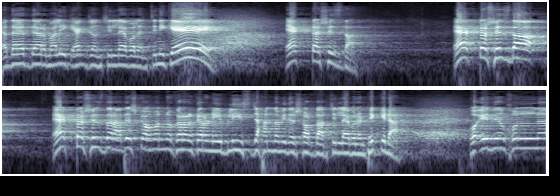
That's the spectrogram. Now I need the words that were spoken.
হেদায়েত দেওয়ার মালিক একজন চিল্লায় বলেন তিনি কে একটা সেজদা একটা সেজদা একটা সেজদার আদেশকে অমান্য করার কারণে ইবলিস জাহান্নামীদের সর্দার চিল্লায় বলেন ঠিক কিনা ও এদিন খুলনা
